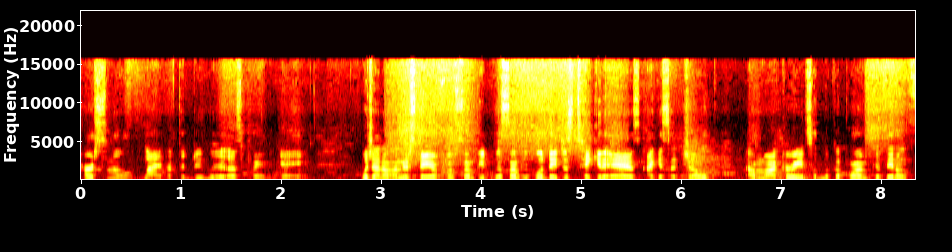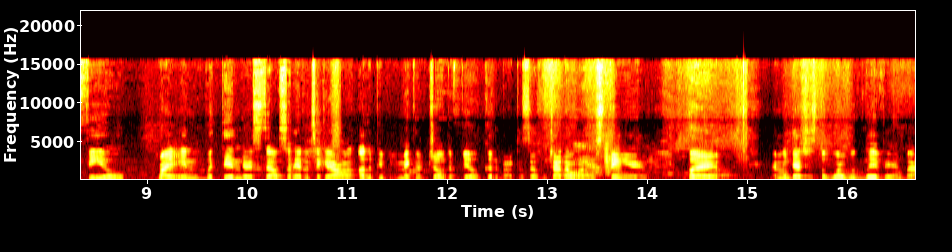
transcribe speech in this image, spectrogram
personal life have to do with us playing a game? Which I don't understand from some people because some people they just take it as I guess a joke, a mockery to look upon because they don't feel right in within themselves, so they have to take it out on other people to make a joke to feel good about themselves, which I don't Yeah. understand. But I mean, that's just the world we live in. But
